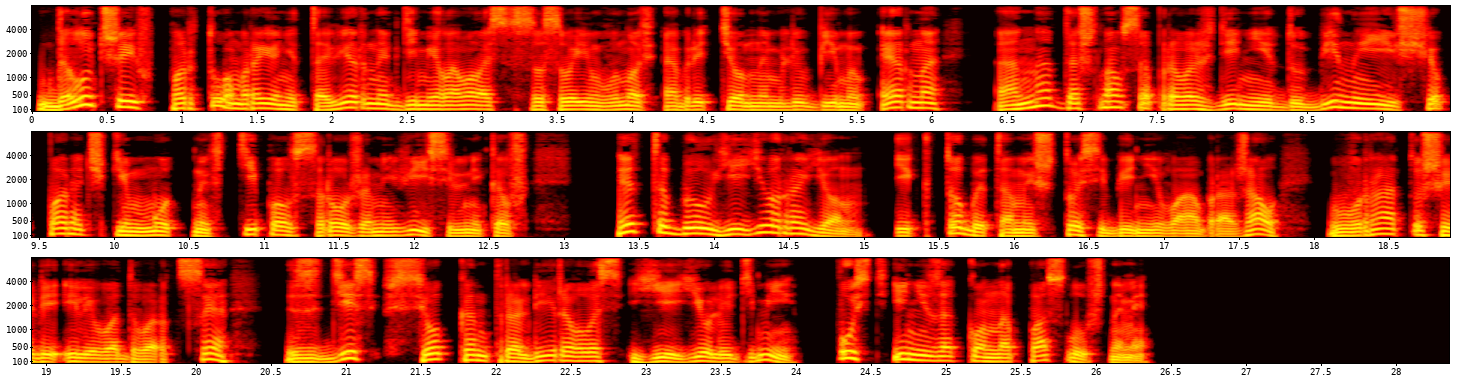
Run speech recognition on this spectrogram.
Да лучше и в портовом районе таверны, где миловалась со своим вновь обретенным любимым Эрна, она дошла в сопровождении дубины и еще парочки мутных типов с рожами висельников. Это был ее район, и кто бы там и что себе не воображал, в ратуше или во дворце, здесь все контролировалось ее людьми, пусть и незаконно послушными.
